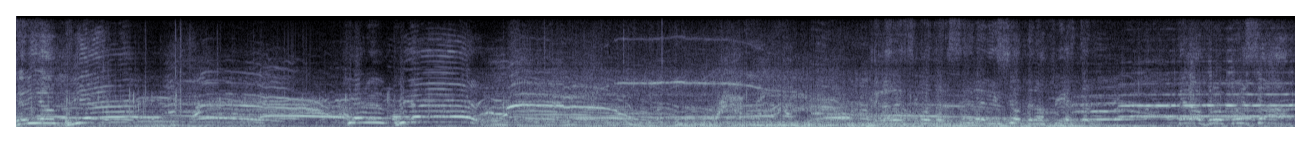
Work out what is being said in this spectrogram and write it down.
¿Querían piel? ¿Quieren piel? En la decimotercera edición de la fiesta de la propuesta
